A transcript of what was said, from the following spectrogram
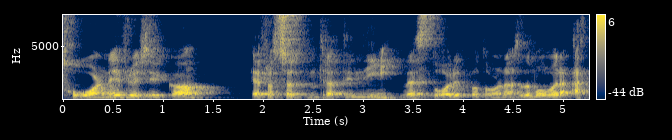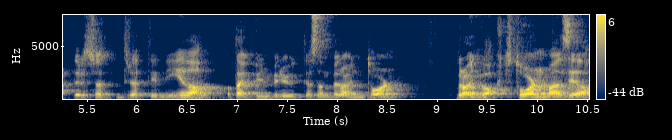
tårnet i Frukirka er fra 1739. Det står ute på tårnet. Så det må være etter 1739 da, at de kunne bruke det som branntårn. Brannvakttårn, må jeg si da.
